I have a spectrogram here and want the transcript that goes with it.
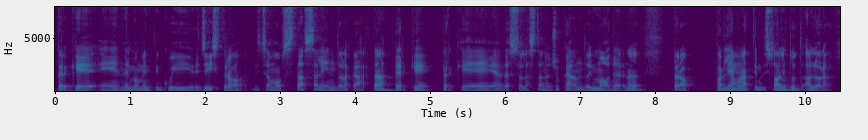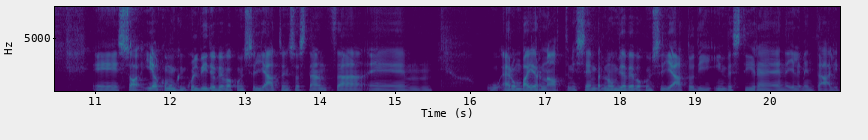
perché eh, nel momento in cui registro, diciamo, sta salendo la carta, perché? Perché adesso la stanno giocando in Modern, però parliamo un attimo di Solitude. Allora, eh, so, io comunque in quel video vi avevo consigliato in sostanza... Ehm, era un buy or not, mi sembra, non vi avevo consigliato di investire negli elementali.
